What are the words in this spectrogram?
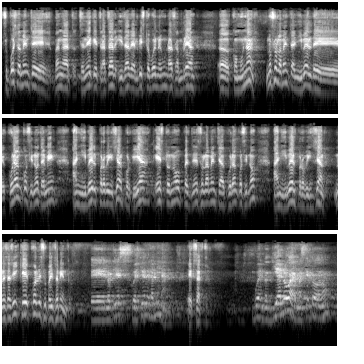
Supuestamente van a tener que tratar y dar el visto bueno en una asamblea eh, comunal, no solamente a nivel de Curanco, sino también a nivel provincial, porque ya esto no pertenece solamente a Curanco, sino a nivel provincial. ¿No es así? ¿Qué, ¿Cuál es su pensamiento? Eh, lo que es cuestión de la mina. Exacto. Bueno, dialogar más que todo, ¿no?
